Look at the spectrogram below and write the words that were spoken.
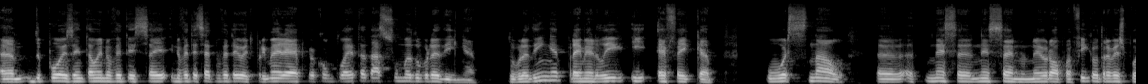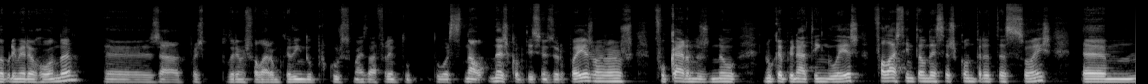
Um, depois, então, em 96, 97, 98, primeira época completa, dá-se uma dobradinha. Dobradinha, Premier League e FA Cup. O Arsenal, uh, nessa, nesse ano, na Europa, fica outra vez pela primeira ronda. Uh, já depois poderemos falar um bocadinho do percurso mais à frente do, do Arsenal nas competições europeias, mas vamos focar-nos no, no campeonato inglês. Falaste então dessas contratações. Um,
